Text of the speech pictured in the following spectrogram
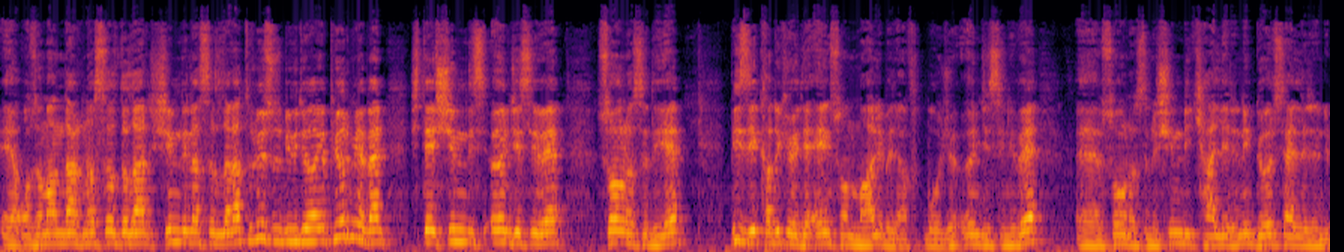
e, o zamanlar nasıldılar, şimdi nasıllar hatırlıyorsunuz bir video yapıyorum ya ben işte şimdi öncesi ve sonrası diye. Bizi Kadıköy'de en son mağlup eden futbolcu öncesini ve e, sonrasını şimdiki hallerini görsellerini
